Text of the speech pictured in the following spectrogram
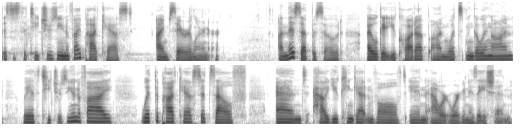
This is the Teachers Unify podcast. I'm Sarah Lerner. On this episode, I will get you caught up on what's been going on with Teachers Unify, with the podcast itself, and how you can get involved in our organization.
